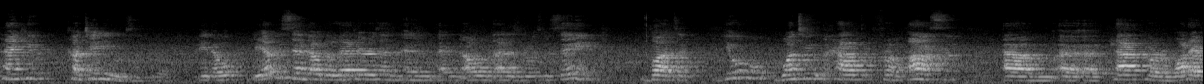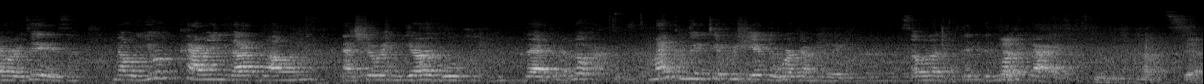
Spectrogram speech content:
thank you continues. You know, we have to send out the letters and, and, and all of that, as Rose was saying, but you, once you have from us um, a, a plaque or whatever it is, now you're carrying that down and showing your group that, look, my community appreciate the work I'm doing. So that it, it multiplies. No, it's, yeah,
